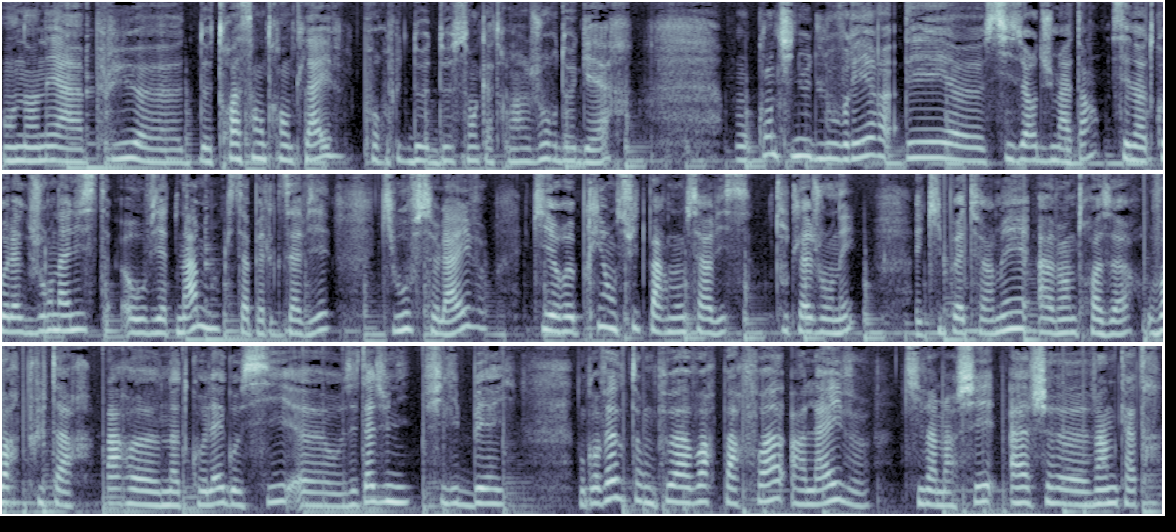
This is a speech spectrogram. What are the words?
On en est à plus de 330 lives pour plus de 280 jours de guerre. On continue de l'ouvrir dès 6 heures du matin. C'est notre collègue journaliste au Vietnam, qui s'appelle Xavier, qui ouvre ce live, qui est repris ensuite par mon service toute la journée et qui peut être fermé à 23 heures, voire plus tard, par notre collègue aussi aux États-Unis, Philippe Berry. Donc en fait, on peut avoir parfois un live qui va marcher H24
